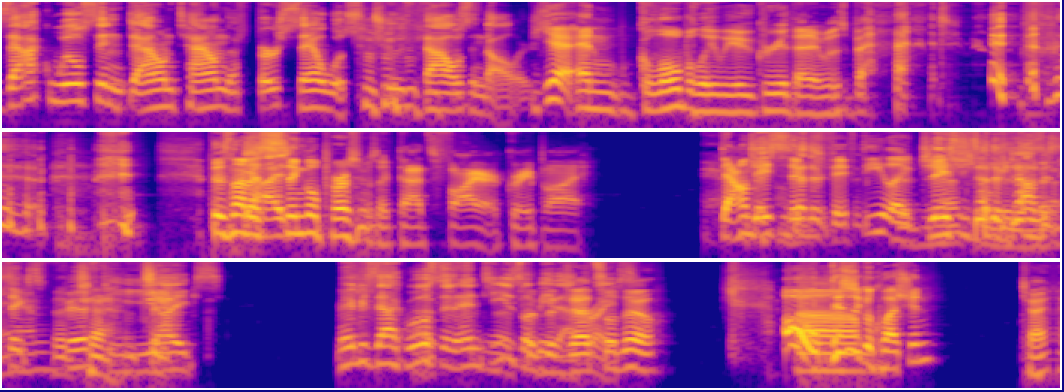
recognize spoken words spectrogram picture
Zach Wilson downtown, the first sale was $2,000. Yeah, and globally we agree that it was bad. There's not Yeah, a I- single person who's like, "That's fire, great buy." Down Jason to said six fifty, like Jason said they're down to 650. Yikes. Maybe Zach Wilson That's- NTs that's will what be the that Jets price. will do. Oh, this is a Um, good question. Okay.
